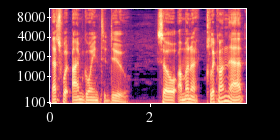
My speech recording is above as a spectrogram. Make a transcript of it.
That's what I'm going to do. So I'm going to click on that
